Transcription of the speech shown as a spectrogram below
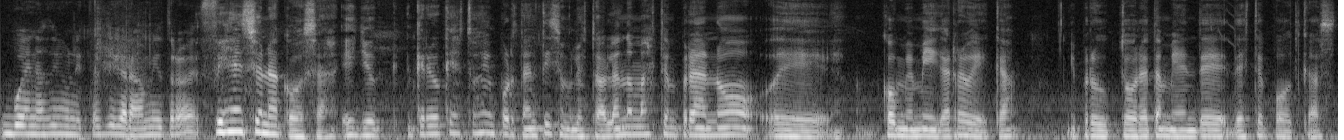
buenas y bonitas llegaran a mí otra vez. Fíjense una cosa, eh, yo creo que esto es importantísimo, lo estaba hablando más temprano eh, con mi amiga Rebeca, y productora también de, de este podcast.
